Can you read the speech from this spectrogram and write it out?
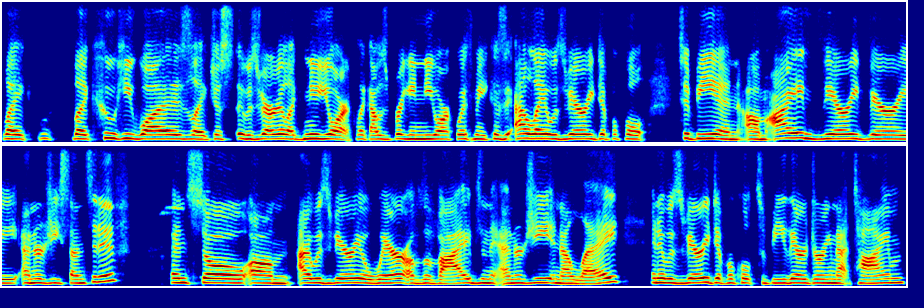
like like who he was like just it was very like new york like i was bringing new york with me because la was very difficult to be in um i'm very very energy sensitive and so um i was very aware of the vibes and the energy in la and it was very difficult to be there during that time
